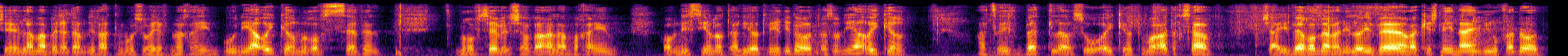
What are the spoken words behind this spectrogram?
שלמה הבן אדם נראה כמו שהוא עייף מהחיים? הוא נהיה אויקר מרוב סבל. מרוב סבל שעבר עליו בחיים, מרוב ניסיונות, עליות וירידות, אז הוא נהיה אויקר. אז צריך בטלר שהוא אויקר, כמו עד עכשיו, שהעיוור אומר אני לא עיוור, רק יש לי עיניים מיוחדות,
